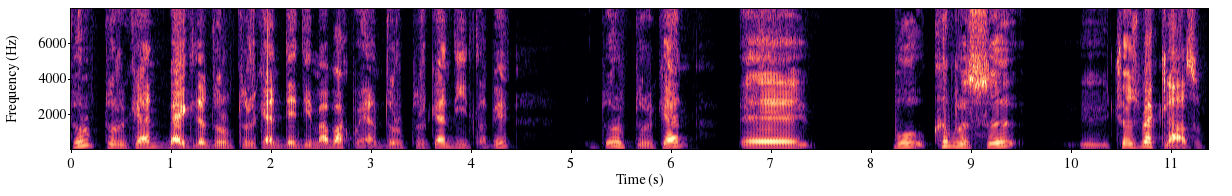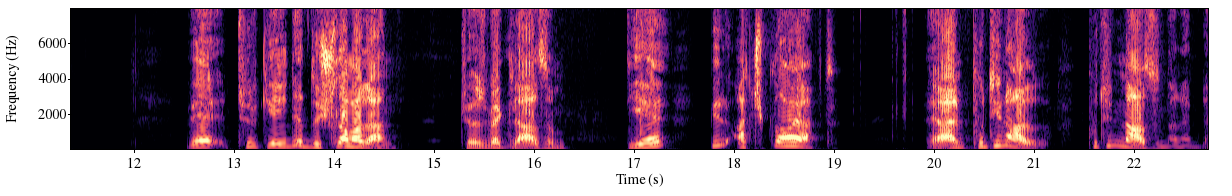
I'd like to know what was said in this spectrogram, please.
durup dururken belki de durup dururken dediğime bakma yani durup dururken değil tabi. Durup dururken e, bu Kıbrıs'ı çözmek lazım. Ve Türkiye'yi de dışlamadan çözmek lazım diye bir açıklama yaptı. Yani Putin Putin'in ağzından hem de.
